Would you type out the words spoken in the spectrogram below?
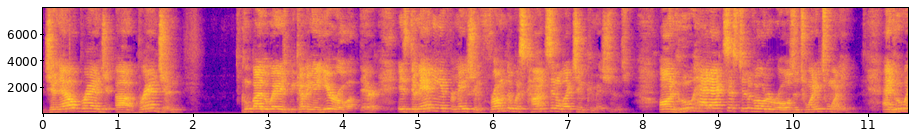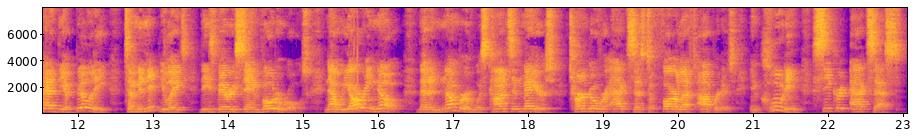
Janelle Brang- uh, Brangen, who, by the way, is becoming a hero up there, is demanding information from the Wisconsin Election Commissions on who had access to the voter rolls in 2020 and who had the ability to manipulate these very same voter rolls. Now, we already know that a number of Wisconsin mayors turned over access to far left operatives, including secret access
